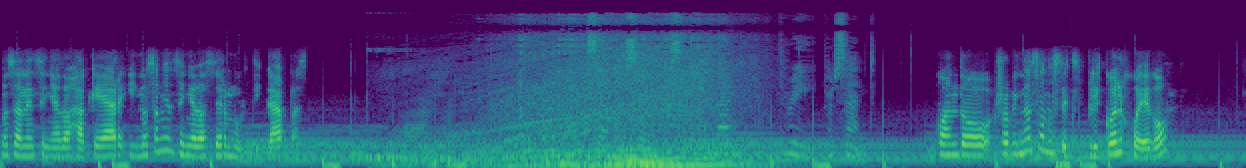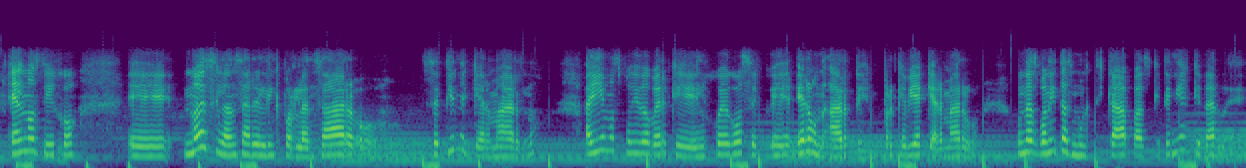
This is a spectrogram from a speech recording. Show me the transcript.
nos han enseñado a hackear y nos han enseñado a hacer multicapas. Cuando Robinazo nos explicó el juego, él nos dijo, eh, no es lanzar el link por lanzar o se tiene que armar, ¿no? Ahí hemos podido ver que el juego eh, era un arte, porque había que armar unas bonitas multicapas que tenía que dar, eh,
